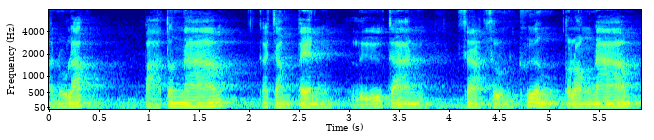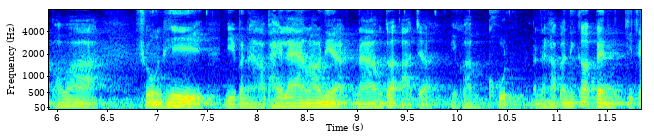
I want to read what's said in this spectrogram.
อนุรักษ์ป่าต้นน้ำก็จำเป็นหรือการสนับสนุนเครื่องกรองน้ำเพราะว่าช่วงที่มีปัญหาภัยแล้งแล้วเนี่ยน้ำก็อาจจะมีความขุ่นนะครับ อันนี้ก็เป็นกิจ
